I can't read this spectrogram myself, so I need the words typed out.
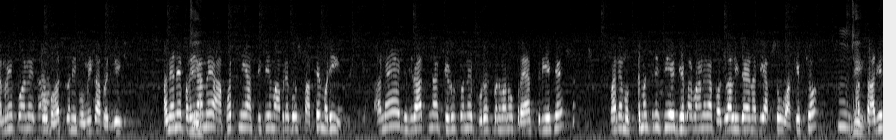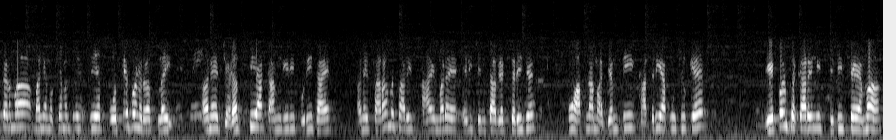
એમણે પણ બહુ મહત્વની ભૂમિકા ભજવી છે. અને એને પરિણામે આફતની આ સ્થિતિમાં આપણે બહુ સાથે મળી અને ગુજરાતના ખેડૂતોને પૂરક બનવાનો પ્રયાસ કરીએ છીએ. માન્ય મુખ્યમંત્રીશ્રીએ જે પ્રમાણેના પગલાં લીધા એનાથી આપ સૌ વાકેફ છો. તાજેતરમાં માન્ય મુખ્યમંત્રીશ્રીએ પોતે પણ રસ લઈ અને ઝડપથી આ કામગીરી પૂરી થાય અને સારામાં સારી સહાય મળે એવી ચિંતા વ્યક્ત કરી છે. હું આપના માધ્યમથી ખાતરી આપું છું કે જે પણ પ્રકારની સ્થિતિ છે એમાં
